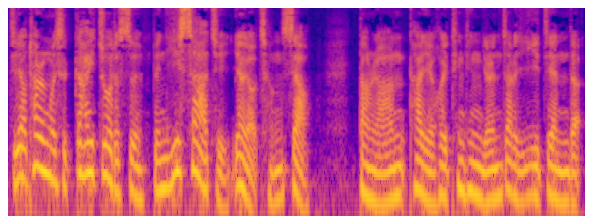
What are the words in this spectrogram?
只要他认为是该做的事，便一下子要有成效。当然，他也会听听人家的意见的，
